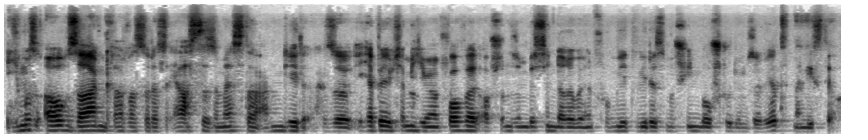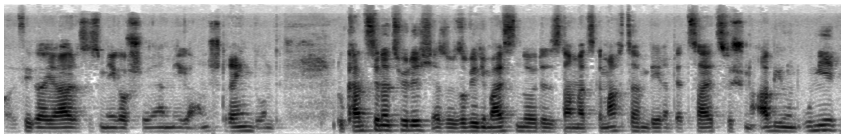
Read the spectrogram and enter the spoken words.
Ich muss auch sagen, gerade was so das erste Semester angeht, also ich habe ich hab mich im Vorfeld auch schon so ein bisschen darüber informiert, wie das Maschinenbaustudium so wird. Man liest ja häufiger, ja, das ist mega schwer, mega anstrengend und du kannst dir natürlich, also so wie die meisten Leute das damals gemacht haben, während der Zeit zwischen Abi und Uni,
